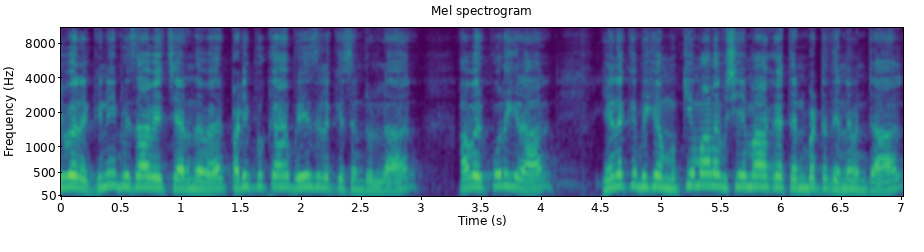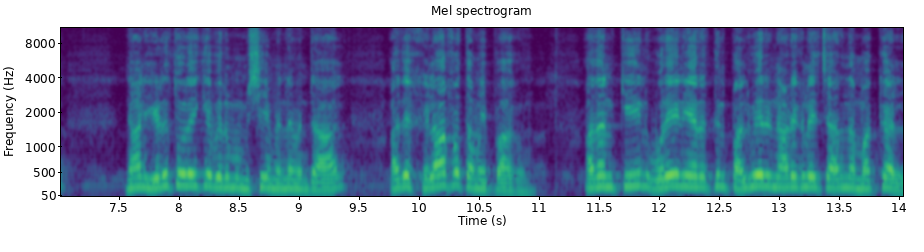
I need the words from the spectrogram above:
இவர் கினி பிசாவைச் சேர்ந்தவர் படிப்புக்காக பிரேசிலுக்கு சென்றுள்ளார். அவர் கூறுகிறார் எனக்கு மிக முக்கியமான விஷயமாக தென்பட்டது என்னவென்றால் நான் எடுத்துரைக்க விரும்பும் விஷயம் என்னவென்றால் அது ஹிலாஃபத் அமைப்பாகும். அதன் கீழ் ஒரே நேரத்தில் பல்வேறு நாடுகளைச் சார்ந்த மக்கள்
